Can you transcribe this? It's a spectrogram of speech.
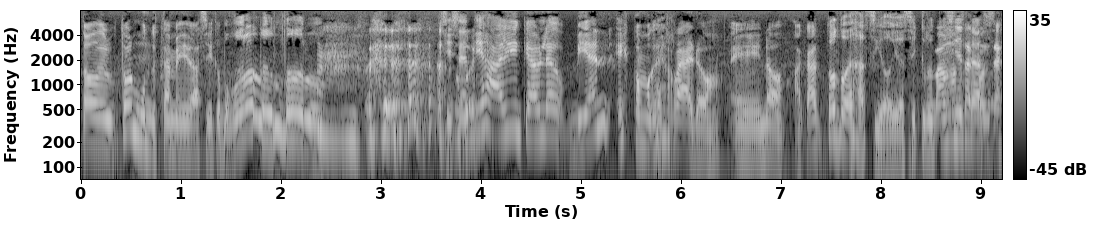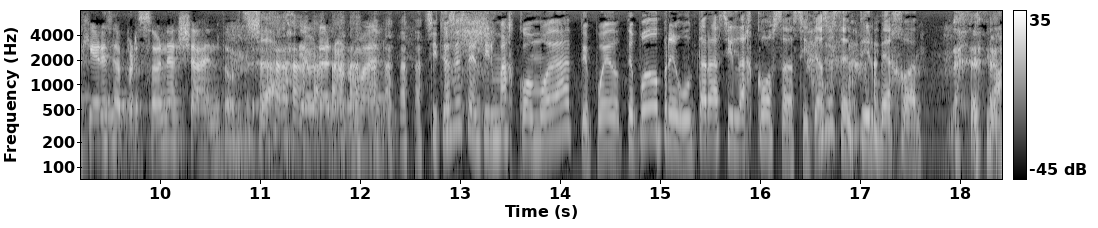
todo, todo el mundo está medio así como. si sentías a alguien que habla bien, es como que es raro. Eh, no, acá todo es así hoy, así que no te Vamos a sientas. contagiar a esa persona ya, entonces. Ya. Si habla normal. Si te hace sentir más cómoda, te puedo, te puedo preguntar así las cosas, si te hace sentir mejor. No.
